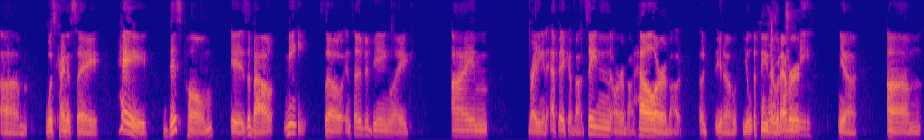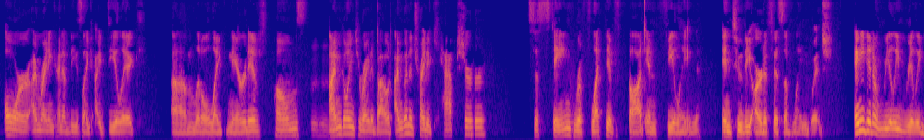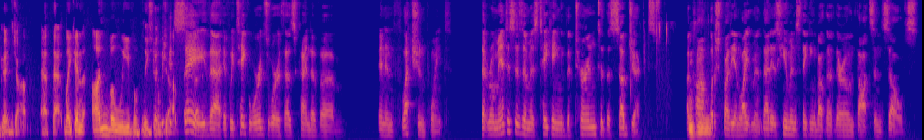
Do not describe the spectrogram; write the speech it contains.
um, was kind of say, hey, this poem is about me. So instead of it being like, I'm writing an epic about Satan or about hell or about, uh, you know, Ulysses or whatever. Yeah. Um, or I'm writing kind of these like idyllic, um, little like narrative poems. Mhm. I'm going to write about, I'm going to try to capture sustained reflective thought and feeling into the artifice of language. And he did a really, really good job at that. Like an unbelievably So good we job. could say that. that. if we take Wordsworth as kind of um, an inflection point, that romanticism is taking the turn to the subject Mhm. accomplished by the Enlightenment. That is, humans thinking about the, their own thoughts and selves.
